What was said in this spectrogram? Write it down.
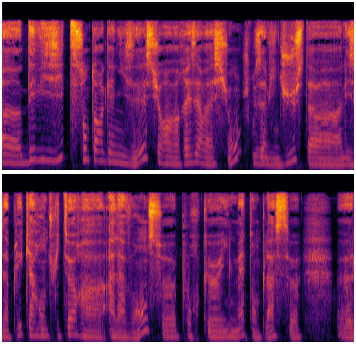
euh, des visites sont organisées sur réservation. Je vous invite juste à les appeler 48 heures à, l'avance euh, pour qu'ils mettent en place euh,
